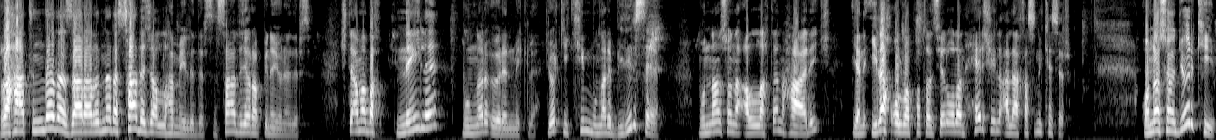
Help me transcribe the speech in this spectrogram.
Rahatında da zararında da sadece Allah'a meyledersin. Sadece Rabbine yönelirsin. İşte ama bak neyle? Bunları öğrenmekle. Diyor ki kim bunları bilirse bundan sonra Allah'tan hariç yani ilah olma potansiyeli olan her şeyle alakasını keser. Ondan sonra diyor ki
